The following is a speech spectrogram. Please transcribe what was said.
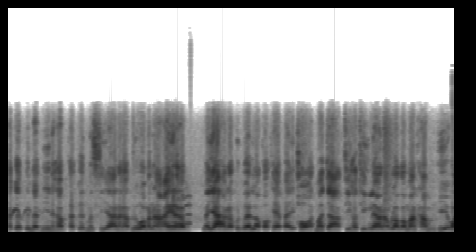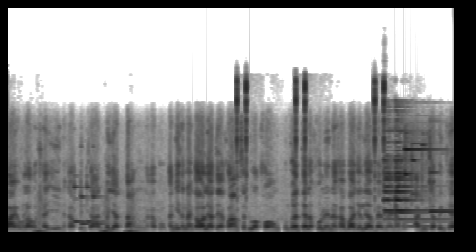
ถ้าเกิดเป็นแบบนี้นะครับถ้าเกิดมันเสียนะครับหรือว่ามันหายนะครับไม่ยากครับเพื่อนๆเราก็แค่ไปถอดมาจากที่เขาทิ้งแล้วนะครับเราก็มาทำ DIY ของเราใช้เองนะครับเป็นการประหยัดตังค์นะครับผมอันนี้ทั้งนั้นก็แล้วแต่ความสะดวกของเพื่อนๆแต่ละคนเลยนะครับว่าจะเลือกแบบไหนนะอันนี้ก็เป็นแค่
